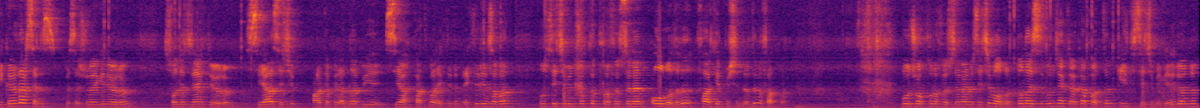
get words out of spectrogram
dikkat ederseniz mesela şuraya geliyorum. Solid renk diyorum. Siyah seçip arka planda bir siyah katman ekledim. Eklediğim zaman bu seçimin çok da profesyonel olmadığını fark etmişsindir değil mi Fatma? Bu çok profesyonel bir seçim olmadı. Dolayısıyla bunu tekrar kapattım. İlk seçime geri döndüm.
